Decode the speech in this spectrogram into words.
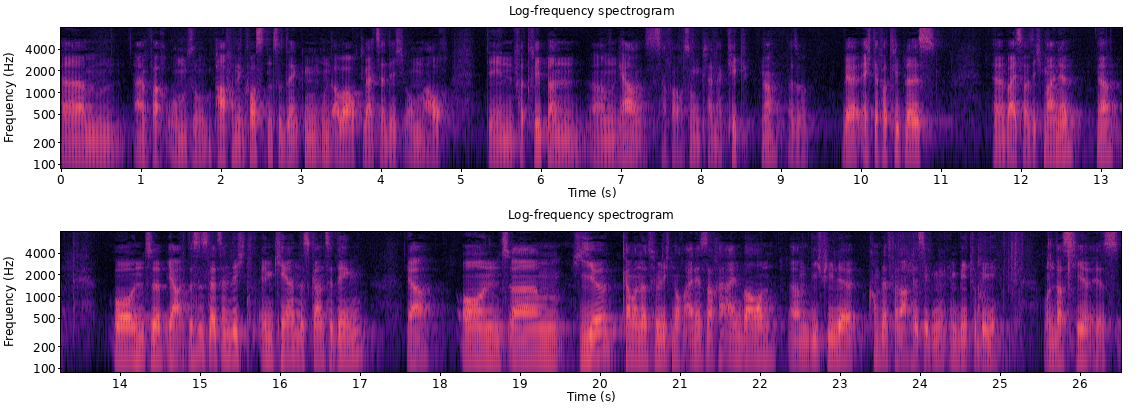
einfach, um so ein paar von den Kosten zu denken und aber auch gleichzeitig, um auch den Vertrieblern, ähm, ja, es ist einfach auch so ein kleiner Kick. Ne? Also wer echter Vertriebler ist, äh, weiß, was ich meine. Ja? Und äh, ja, das ist letztendlich im Kern das ganze Ding. Ja, und ähm, hier kann man natürlich noch eine Sache einbauen, ähm, die viele komplett vernachlässigen im B2B. Und das hier ist, äh,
